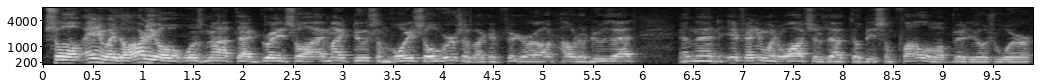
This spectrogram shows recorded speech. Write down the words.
So anyway, the audio was not that great, so I might do some voiceovers if I can figure out how to do that. And then if anyone watches that, there'll be some follow-up videos where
